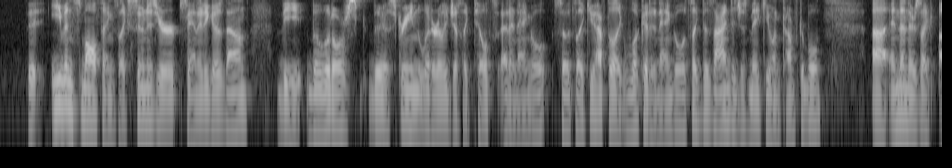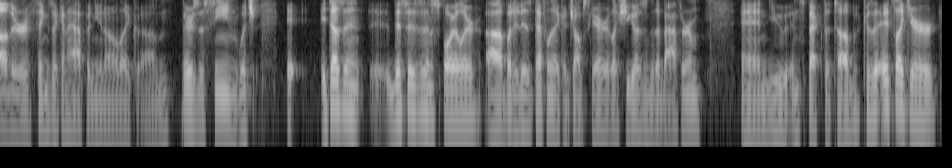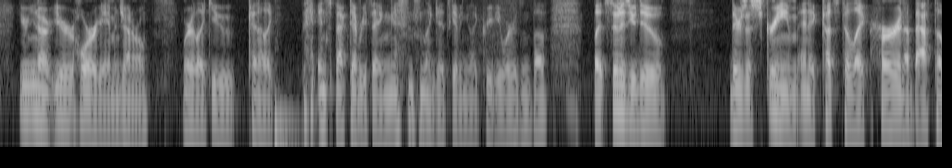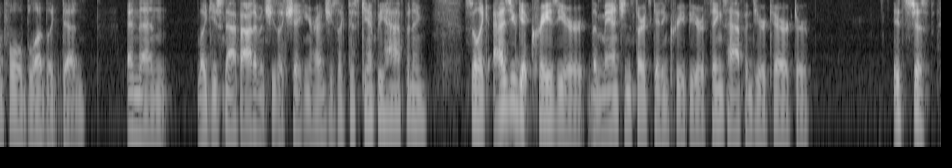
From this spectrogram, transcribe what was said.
even small things like soon as your sanity goes down the the little the screen literally just like tilts at an angle so it's like you have to like look at an angle it's like designed to just make you uncomfortable uh, and then there's like other things that can happen you know like um, there's a scene which it, it doesn't this isn't a spoiler uh, but it is definitely like a jump scare like she goes into the bathroom and you inspect the tub because it's like your your you know your horror game in general where like you kind of like inspect everything like it's giving you like creepy words and stuff but as soon as you do, there's a scream and it cuts to like her in a bathtub full of blood, like dead. And then like you snap out of it and she's like shaking her head and she's like, This can't be happening. So like as you get crazier, the mansion starts getting creepier, things happen to your character. It's just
